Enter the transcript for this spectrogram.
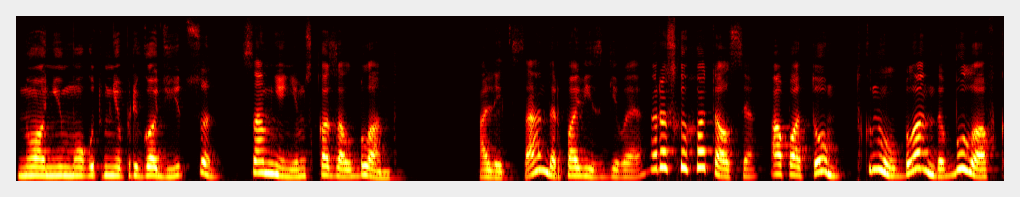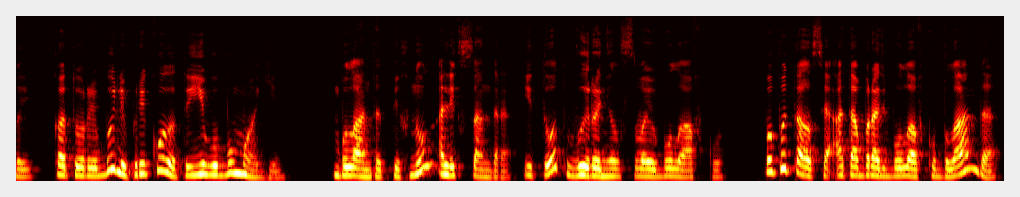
«Но они могут мне пригодиться», – с сомнением сказал Блант. Александр, повизгивая, расхохотался, а потом ткнул Бланда булавкой, которой были приколоты его бумаги. Блант отпихнул Александра, и тот выронил свою булавку. Попытался отобрать булавку Бланда,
